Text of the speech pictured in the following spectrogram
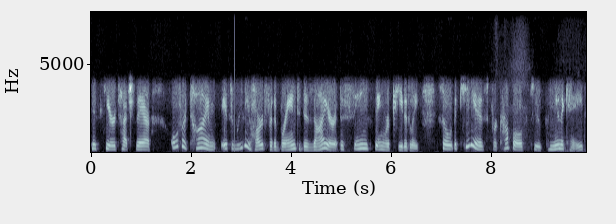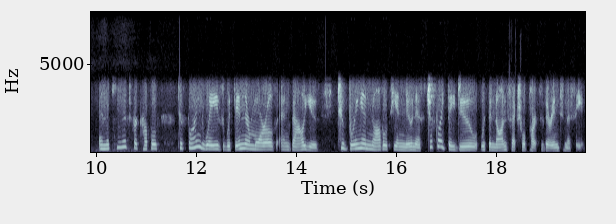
kiss here, touch there. Over time, it's really hard for the brain to desire the same thing repeatedly. So the key is for couples to communicate, and the key is for couples to find ways within their morals and values to bring in novelty and newness, just like they do with the non sexual parts of their intimacy.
